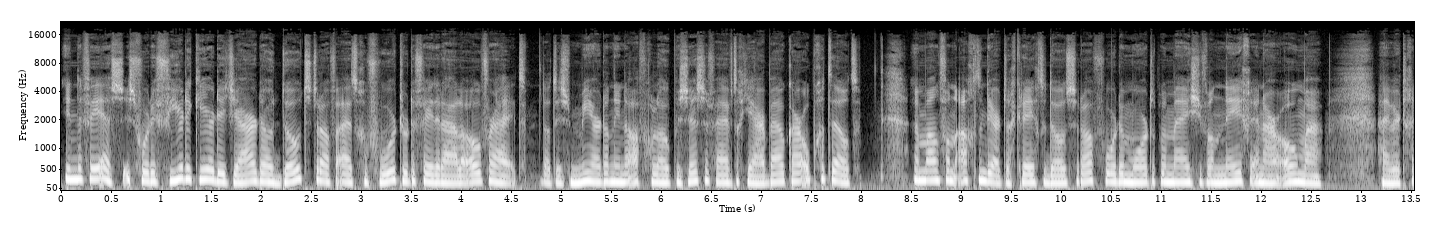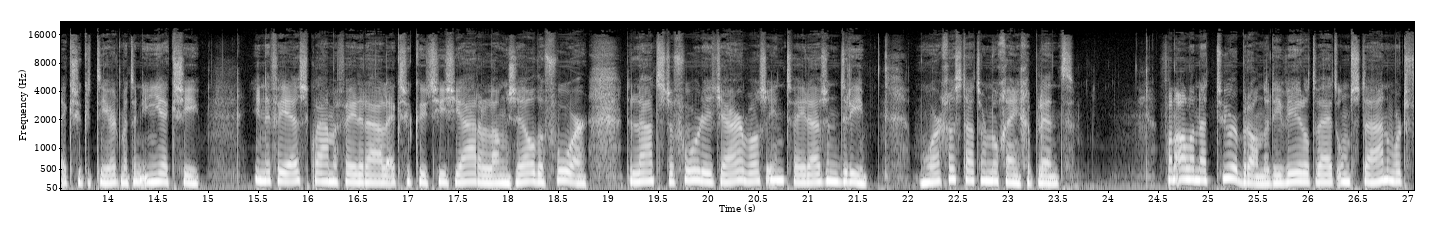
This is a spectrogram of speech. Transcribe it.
In de VS is voor de vierde keer dit jaar de doodstraf uitgevoerd door de federale overheid. Dat is meer dan in de afgelopen 56 jaar bij elkaar opgeteld. Een man van 38 kreeg de doodstraf voor de moord op een meisje van 9 en haar oma. Hij werd geëxecuteerd met een injectie. In de VS kwamen federale executies jarenlang zelden voor. De laatste voor dit jaar was in 2003. Morgen staat er nog één gepland. Van alle natuurbranden die wereldwijd ontstaan wordt 75%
